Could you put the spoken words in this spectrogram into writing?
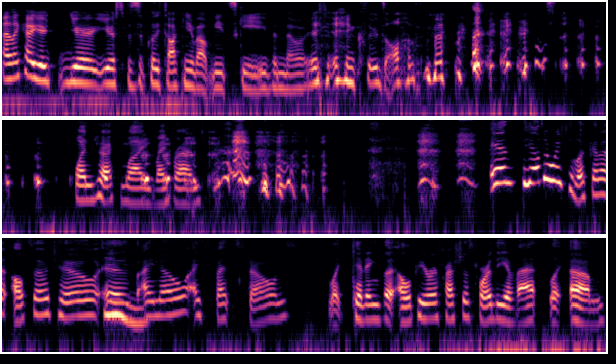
I like how you're you're you're specifically talking about Mitsuki, even though it, it includes all of the members. One track mind, my friend. And the other way to look at it also too is Mm. I know I spent stones like getting the LP refreshes for the event like um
